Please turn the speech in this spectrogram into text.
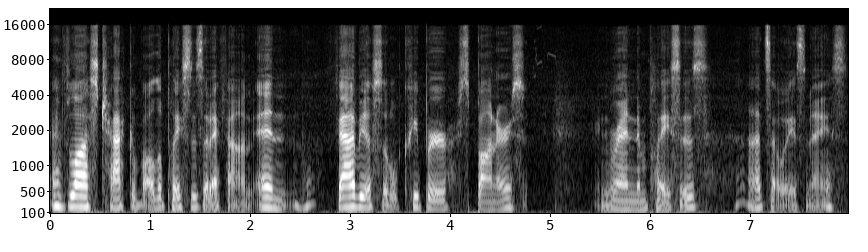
I've lost track of all the places that I found, and fabulous little creeper spawners in random places. That's always nice.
